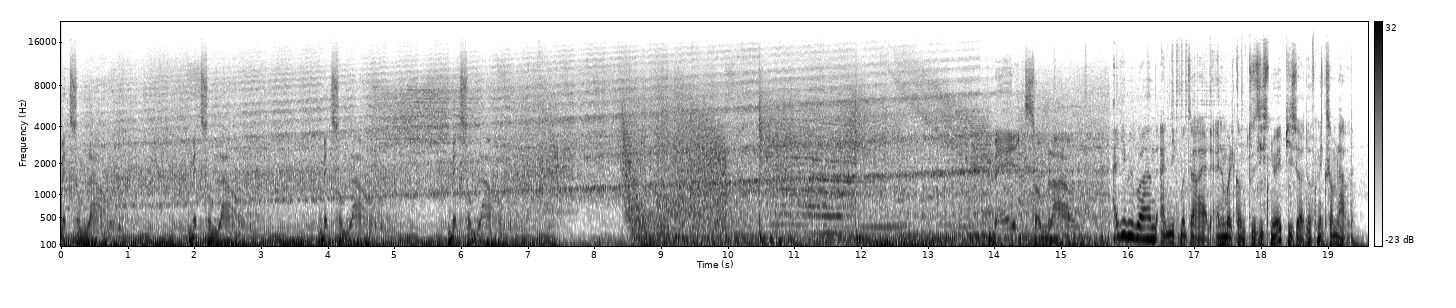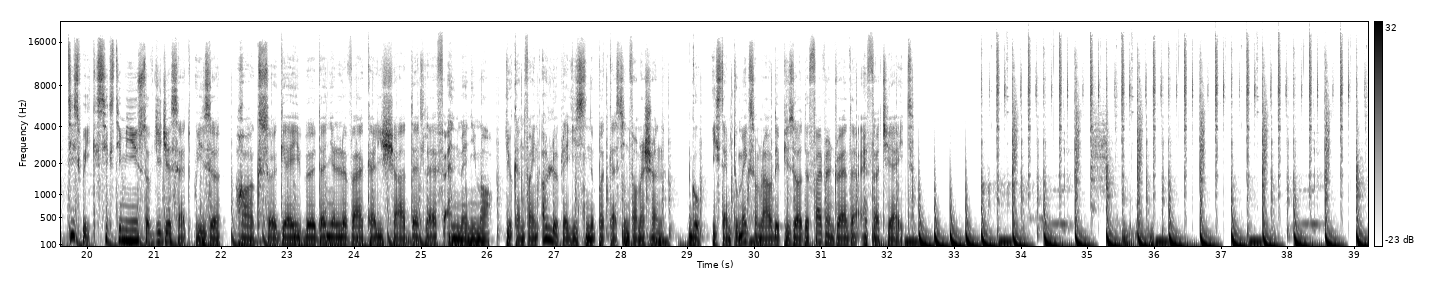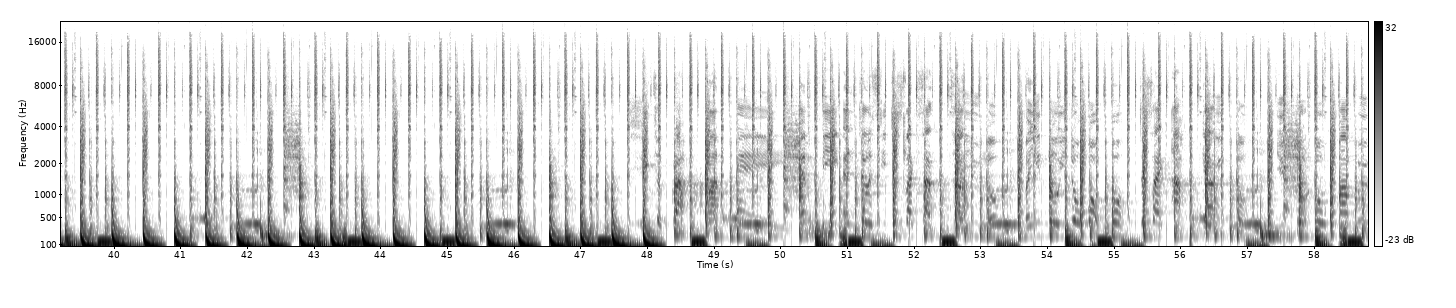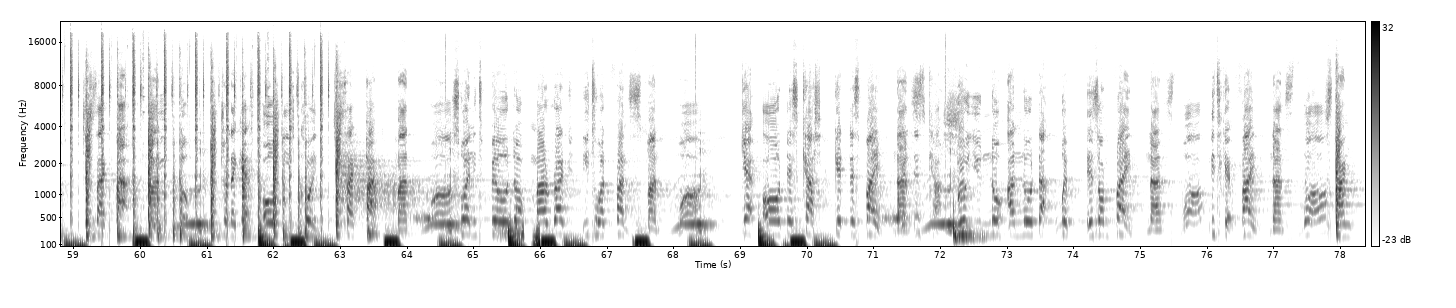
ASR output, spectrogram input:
Make some loud. Make some loud. Make some loud. Make some loud. Make some loud. Hi everyone, I'm Nick Mozzarella and welcome to this new episode of Make Some Loud. This week, 60 minutes of DJ set with uh, Rox, uh, Gabe, Daniel Levac, Alicia, Detlef and many more. You can find all the playlists in the podcast information. Go, it's time to Make Some Loud episode 538. Stand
